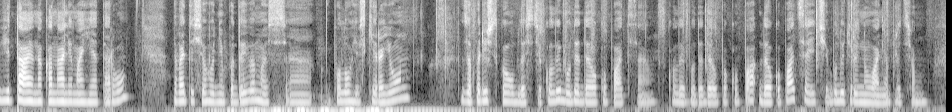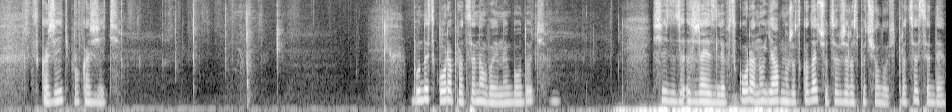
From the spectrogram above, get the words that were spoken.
Вітаю на каналі Магія Таро. Давайте сьогодні подивимось е, Пологівський район Запорізької області, коли буде деокупація. Коли буде деокупа- деокупація і чи будуть руйнування при цьому. Скажіть, покажіть. Буде скоро про це новини будуть. Шість жезлів скоро. Ну, я можу сказати, що це вже розпочалось. Процес іде.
